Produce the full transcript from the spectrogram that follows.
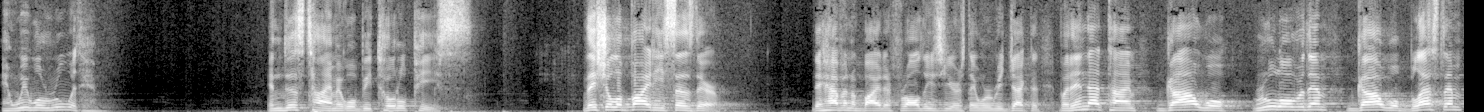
And we will rule with him. In this time, it will be total peace. They shall abide, he says there. They haven't abided for all these years. They were rejected. But in that time, God will rule over them. God will bless them.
